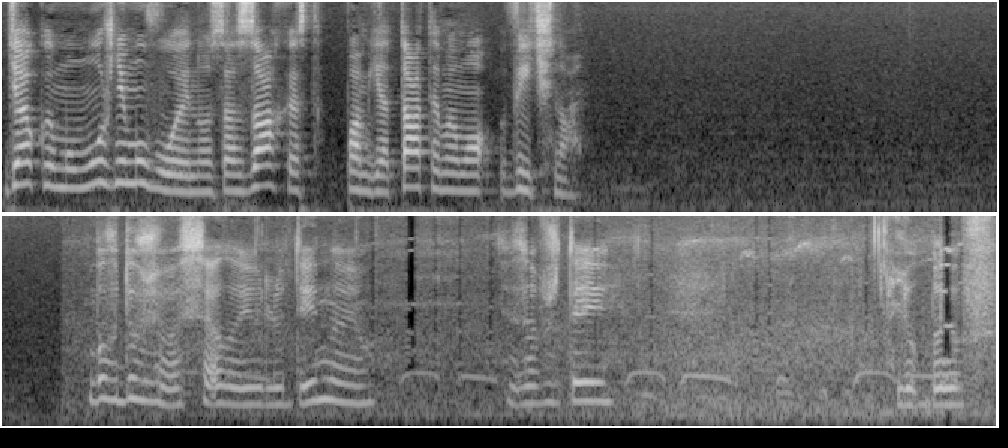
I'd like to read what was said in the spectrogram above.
Дякуємо мужньому воїну за захист. Пам'ятатимемо вічно. Був дуже веселою людиною. Завжди любив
